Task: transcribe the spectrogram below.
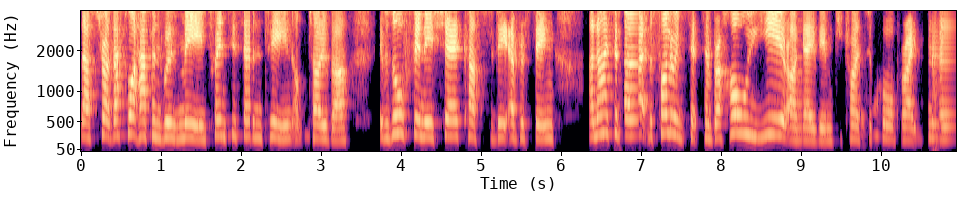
that's right. That's what happened with me in 2017 october. It was all finished share custody everything. And i had to go back the following september a whole year i gave him to try to cooperate you know,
